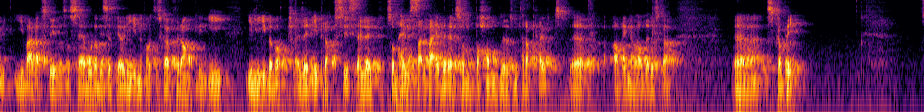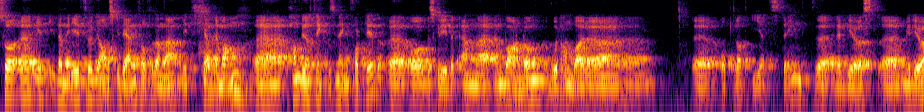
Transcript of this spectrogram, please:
ut i hverdagslivet, så se hvordan disse teoriene faktisk har en forankring i, i livet vårt, eller i praksis, eller som helsearbeider, eller som behandler, eller som terapeut. Det avhengig av hva dere skal, eh, skal bli. Så uh, i, denne freudianske ideen i forhold til denne litt kjedelige mannen uh, Han begynner å tenke på sin egen fortid og beskriver en, en, barndom hvor han var oppdratt i et strengt religiøst miljø.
